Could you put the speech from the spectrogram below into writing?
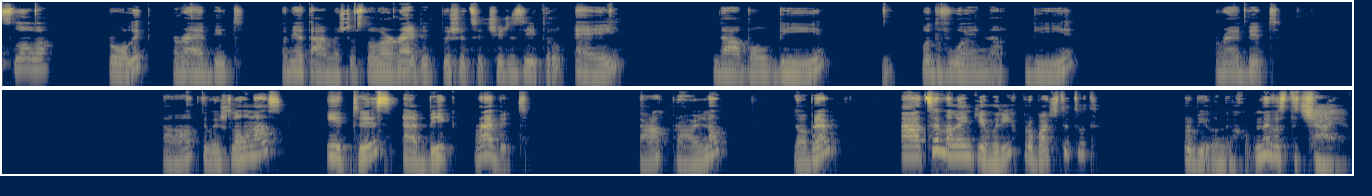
слово кролик rabbit. Пам'ятаємо, що слово rabbit пишеться через літеру A, double B, подвоєна B, rabbit. Так, і вийшло у нас It is a big rabbit. Так, правильно. Добре. А це маленький горіх, пробачте тут. Хо- не вистачає.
